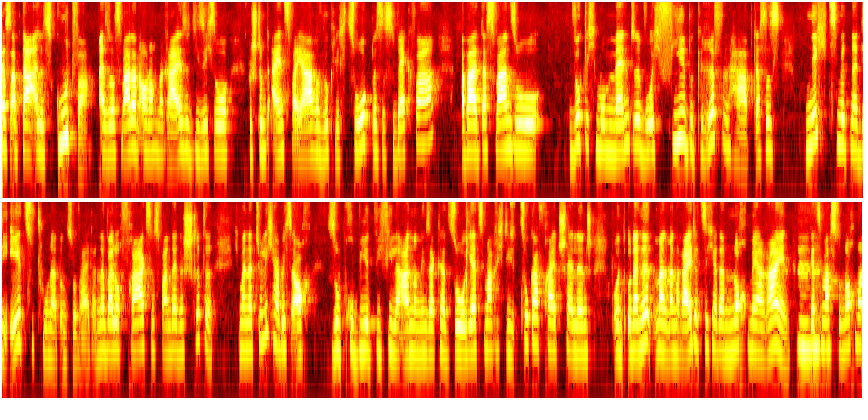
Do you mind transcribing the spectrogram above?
dass ab da alles gut war. Also es war dann auch noch eine Reise, die sich so bestimmt ein, zwei Jahre wirklich zog, bis es weg war. Aber das waren so wirklich Momente, wo ich viel begriffen habe, dass es nichts mit einer Diät zu tun hat und so weiter. Ne? Weil du auch fragst, was waren deine Schritte? Ich meine, natürlich habe ich es auch so probiert wie viele andere und gesagt hat, so jetzt mache ich die Zuckerfrei-Challenge und oder ne, man, man reitet sich ja dann noch mehr rein. Mhm. Jetzt machst du nochmal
